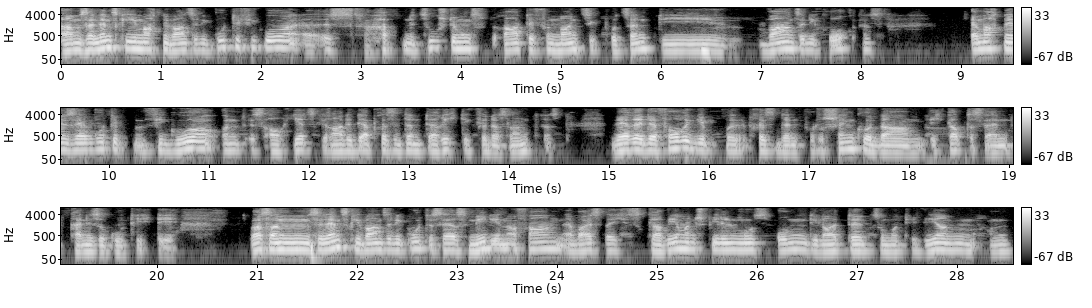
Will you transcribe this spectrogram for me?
Ähm, Zelensky macht eine wahnsinnig gute Figur. Er ist, hat eine Zustimmungsrate von 90 Prozent, die wahnsinnig hoch ist. Er macht eine sehr gute Figur und ist auch jetzt gerade der Präsident, der richtig für das Land ist. Wäre der vorige Präsident Poroschenko da, ich glaube, das wäre keine so gute Idee. Was an Zelensky wahnsinnig gut ist, er ist medienerfahren, er weiß, welches Klavier man spielen muss, um die Leute zu motivieren und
